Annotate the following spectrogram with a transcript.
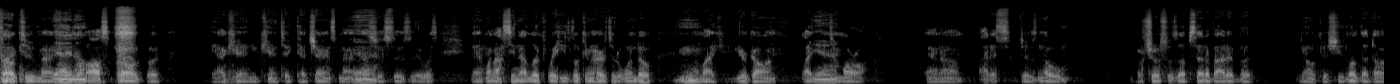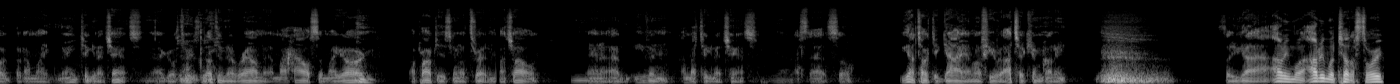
that dog too, man. Yeah, I He's an know. awesome dog, but yeah, I can't, you can't take that chance, man. That's just, it was, and when I seen that look, where he's looking at her through the window, Mm. I'm like, you're gone, like Yeah. tomorrow. And um, I just, there's no, you know, Trish was upset about it, but you know, because she loved that dog. But I'm like, I ain't taking that chance. I go, there's nothing around at my house, in my yard, Mm. my property is going to threaten my child, Mm. and I'm even I'm not taking that chance. Yeah. That's that. So you got to talk to Guy. I don't know if you. I took him hunting. So you got. I don't even. Want, I don't even want to tell the story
